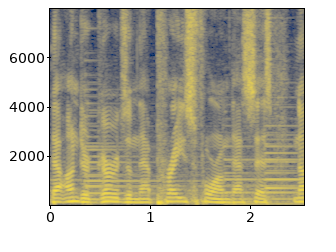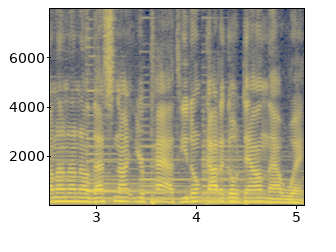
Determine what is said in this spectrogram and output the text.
that undergirds them, that prays for them, that says, no, no, no, no, that's not your path. You don't got to go down that way.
